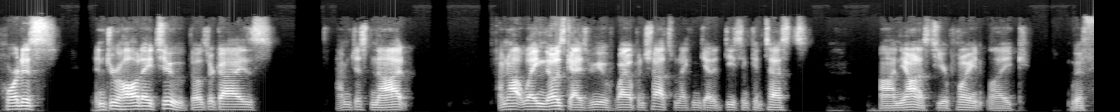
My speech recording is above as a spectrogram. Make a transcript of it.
Portis and Jrue Holiday too. Those are guys. I'm just not. I'm not letting those guys be wide open shots when I can get a decent contest on Giannis. To your point, like with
